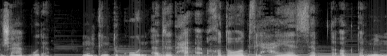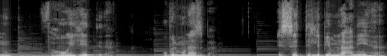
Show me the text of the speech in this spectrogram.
مش عاجبه ده. ممكن تكون قادرة تحقق خطوات في الحياة ثابتة أكتر منه فهو يهد ده. وبالمناسبة الست اللي بيملى عينيها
